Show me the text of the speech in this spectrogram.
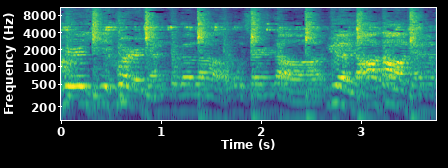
哥一块儿捻这个老丝儿啊，月牙大捻。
